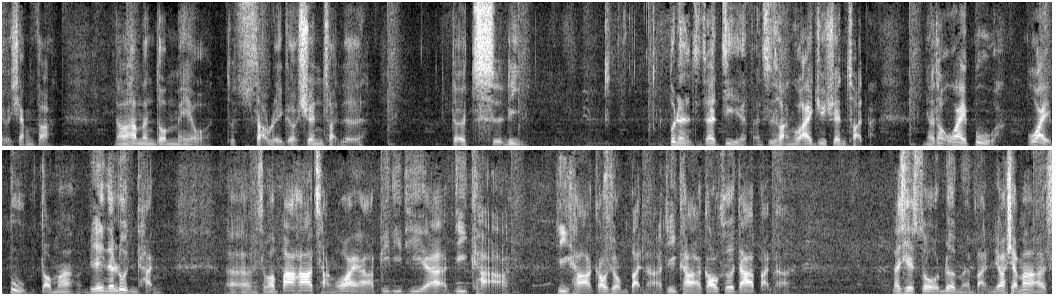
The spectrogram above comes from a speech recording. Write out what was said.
有想法，然后他们都没有，就少了一个宣传的的磁力。不能只在自己的粉丝团或 IG 宣传啊，你要到外部啊，外部懂吗？别人的论坛，呃，什么巴哈场外啊、PDT 啊、迪卡、迪卡高雄版啊、迪卡高科大版啊。那些所有热门版，你要想办法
